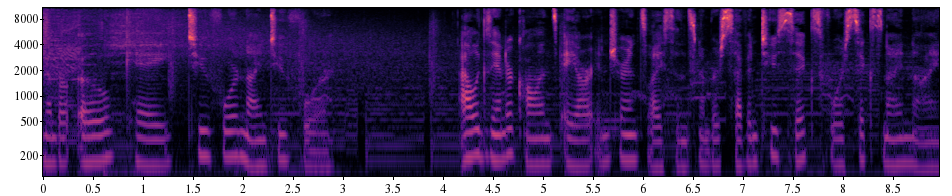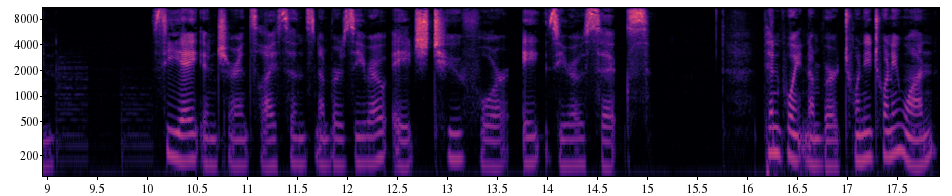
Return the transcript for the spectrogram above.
number OK24924. Alexander Collins AR Insurance License number 7264699. CA Insurance License number 0H24806. Pinpoint number 2021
